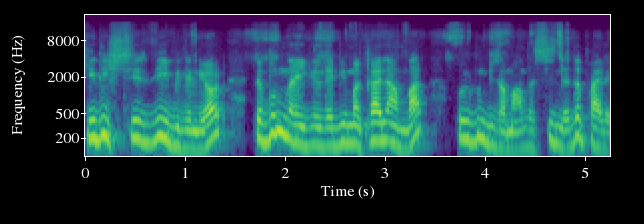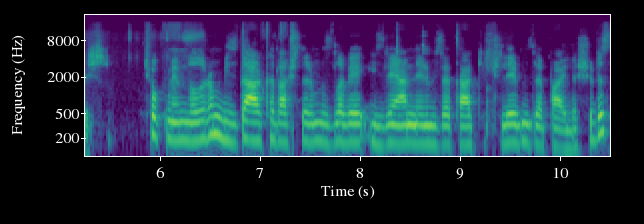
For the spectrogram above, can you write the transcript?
geliştirdiği biliniyor ve bununla ilgili de bir makalem var. Uygun bir zamanda sizinle de paylaşırım. Çok memnun olurum. Biz de arkadaşlarımızla ve izleyenlerimizle, takipçilerimizle paylaşırız.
